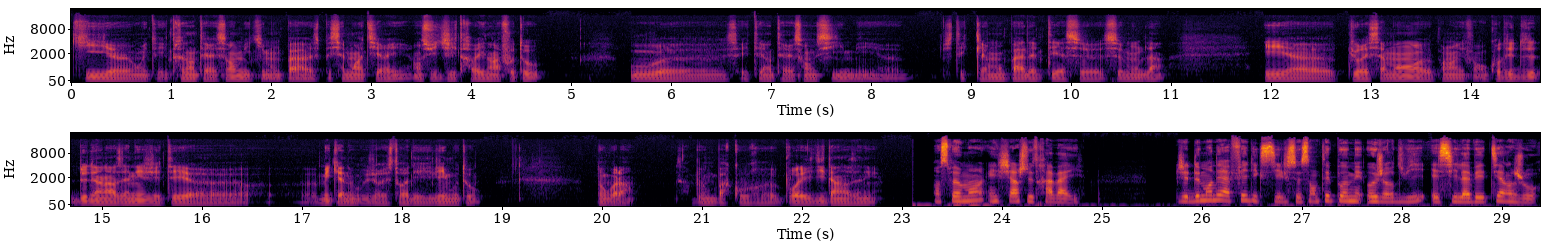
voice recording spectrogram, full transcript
qui ont été très intéressants mais qui m'ont pas spécialement attiré. Ensuite, j'ai travaillé dans la photo où ça a été intéressant aussi mais j'étais clairement pas adapté à ce, ce monde-là. Et plus récemment, pendant au cours des deux, dernières années, j'étais mécano, je restaurais des vieilles motos. Donc voilà, c'est un peu mon parcours pour les dix dernières années. En ce moment, il cherche du travail. J'ai demandé à Félix s'il se sentait paumé aujourd'hui et s'il avait été un jour.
